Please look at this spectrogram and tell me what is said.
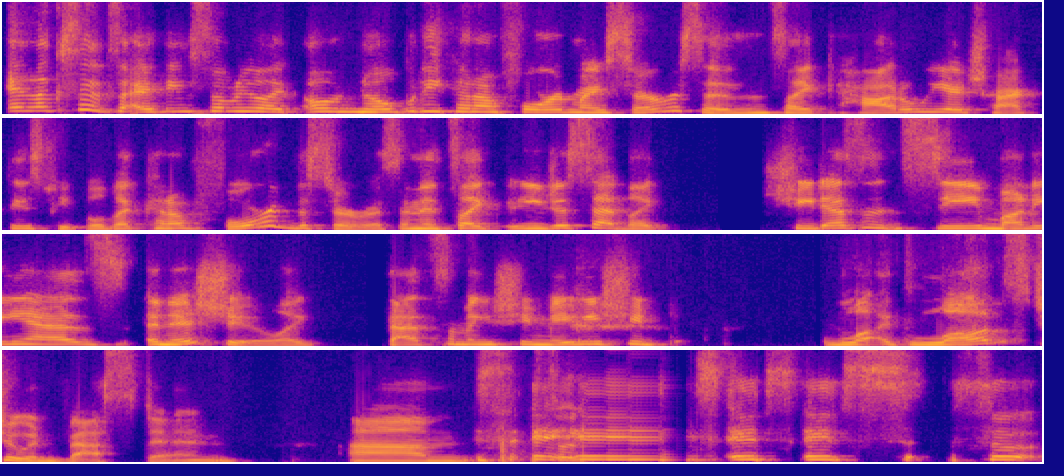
and like I said, I think somebody like, oh, nobody can afford my services. And it's like, how do we attract these people that can afford the service? And it's like you just said, like she doesn't see money as an issue. Like that's something she maybe she like loves to invest in. Um, so- it's it's it's so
